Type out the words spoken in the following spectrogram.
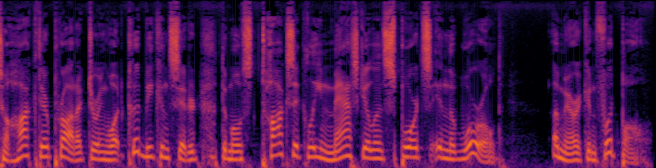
to hawk their product during what could be considered the most toxically masculine sports in the world American football.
